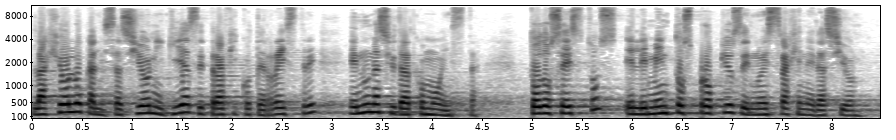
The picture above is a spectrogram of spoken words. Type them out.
la geolocalización y guías de tráfico terrestre en una ciudad como esta. Todos estos elementos propios de nuestra generación.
